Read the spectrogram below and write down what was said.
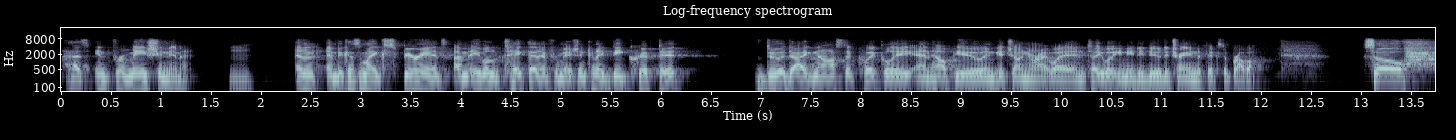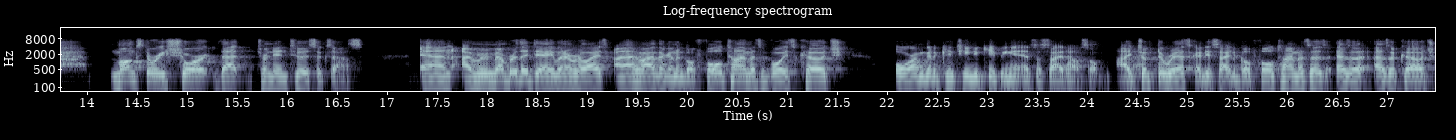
has information in it. Mm. And, and because of my experience, I'm able to take that information, kind of decrypt it, do a diagnostic quickly, and help you and get you on your right way and tell you what you need to do to train to fix the problem. So, long story short, that turned into a success. And I remember the day when I realized I'm either going to go full time as a voice coach or I'm going to continue keeping it as a side hustle. I took the risk. I decided to go full time as a, as a, as a coach,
